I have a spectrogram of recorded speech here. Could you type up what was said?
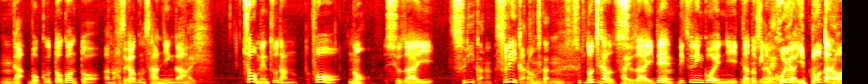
が、僕とゴンとあの長谷川君3人が、超メンツー団4の取材3かな？3かな、どっちか。どっちかの取材で栗林公園に行った時にはうん鯉がい。っぱい。おったやろ、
